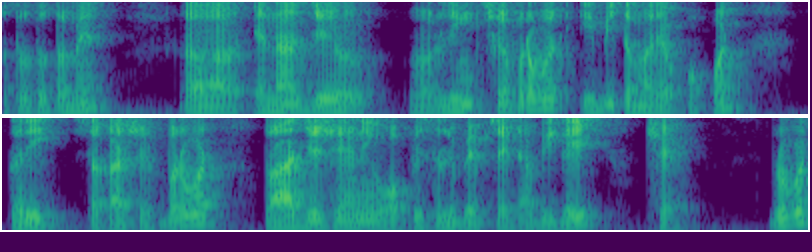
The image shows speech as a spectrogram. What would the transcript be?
અથવા તો તમે એના જે લિંક છે, બરાબર? એ બી તમારે ઓપન કરી શકાશે, બરાબર? તો આ જે છે, એની ઓફિશિયલ વેબસાઇટ આવી ગઈ છે, બરાબર?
